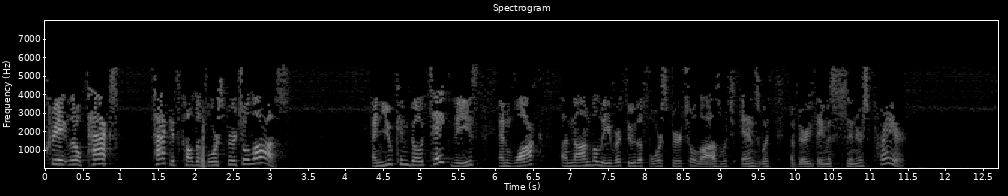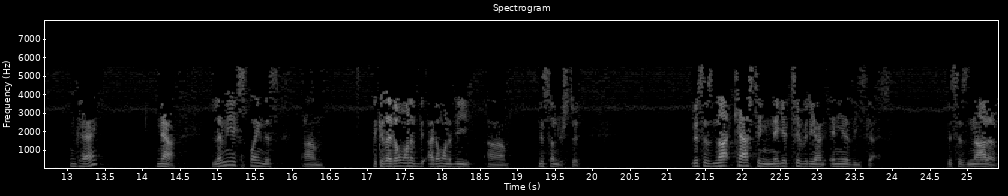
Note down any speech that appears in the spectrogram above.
create little packs, packets called the Four Spiritual Laws. And you can go take these and walk a non believer through the four spiritual laws, which ends with a very famous sinner's prayer. Okay? Now, let me explain this um, because I don't want to be, I don't want to be um, misunderstood. This is not casting negativity on any of these guys. This is not a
